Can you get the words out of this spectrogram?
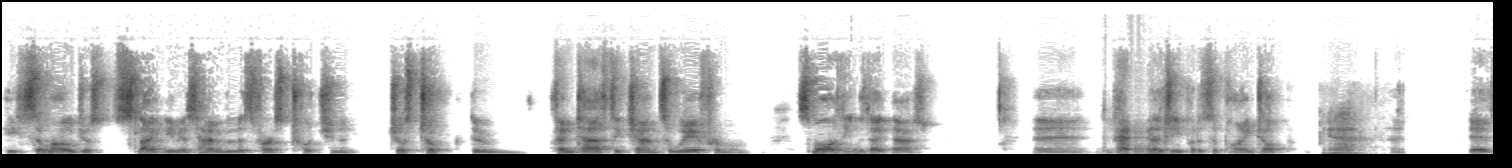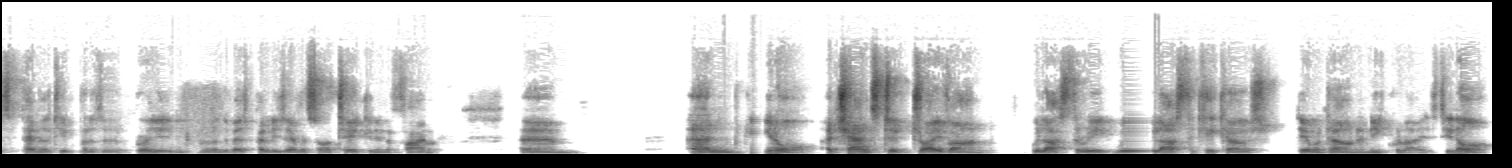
he somehow just slightly mishandled his first touch, and it just took the fantastic chance away from him. Small things like that. Uh, the penalty put us a point up. Yeah. Uh, Dave's penalty put us a brilliant, one of the best penalties I ever saw taken in a final. Um, and you know, a chance to drive on. We lost the re- we lost the kick out. They went down and equalised. You know,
